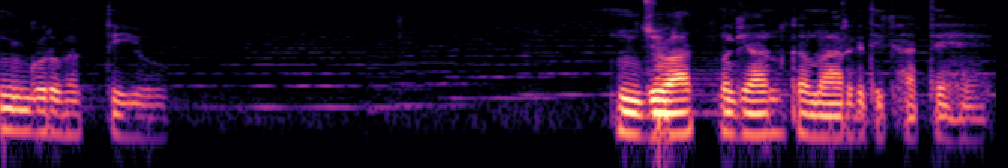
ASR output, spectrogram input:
गुरु भक्ति योग, जो आत्मज्ञान का मार्ग दिखाते हैं।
